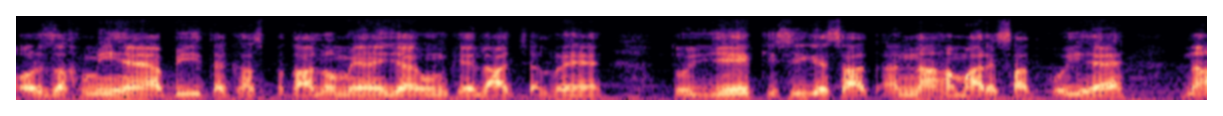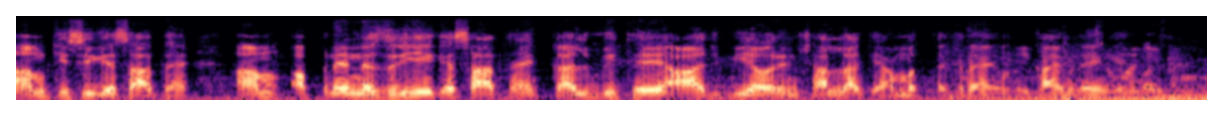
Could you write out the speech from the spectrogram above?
और ज़ख्मी हैं, अभी तक अस्पतालों में हैं या उनके इलाज चल रहे हैं। तो ये किसी के साथ, ना हमारे साथ कोई है, ना हम किसी के साथ हैं। हम अपने नज़रिए के साथ हैं, कल भी थे, आज भी हैं और इन शाला के आमद तक कायम रहेंगे।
